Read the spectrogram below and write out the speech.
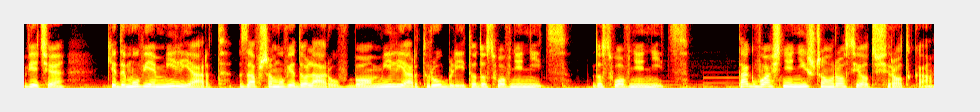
Wiecie, kiedy mówię miliard, zawsze mówię dolarów, bo miliard rubli to dosłownie nic, dosłownie nic. Tak właśnie niszczą Rosję od środka,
